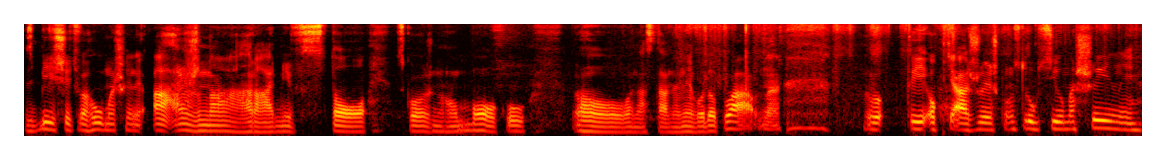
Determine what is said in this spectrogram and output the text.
збільшить вагу машини аж на грамів 100 з кожного боку. О, вона стане неводоплавна. Ти обтяжуєш конструкцію машини.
